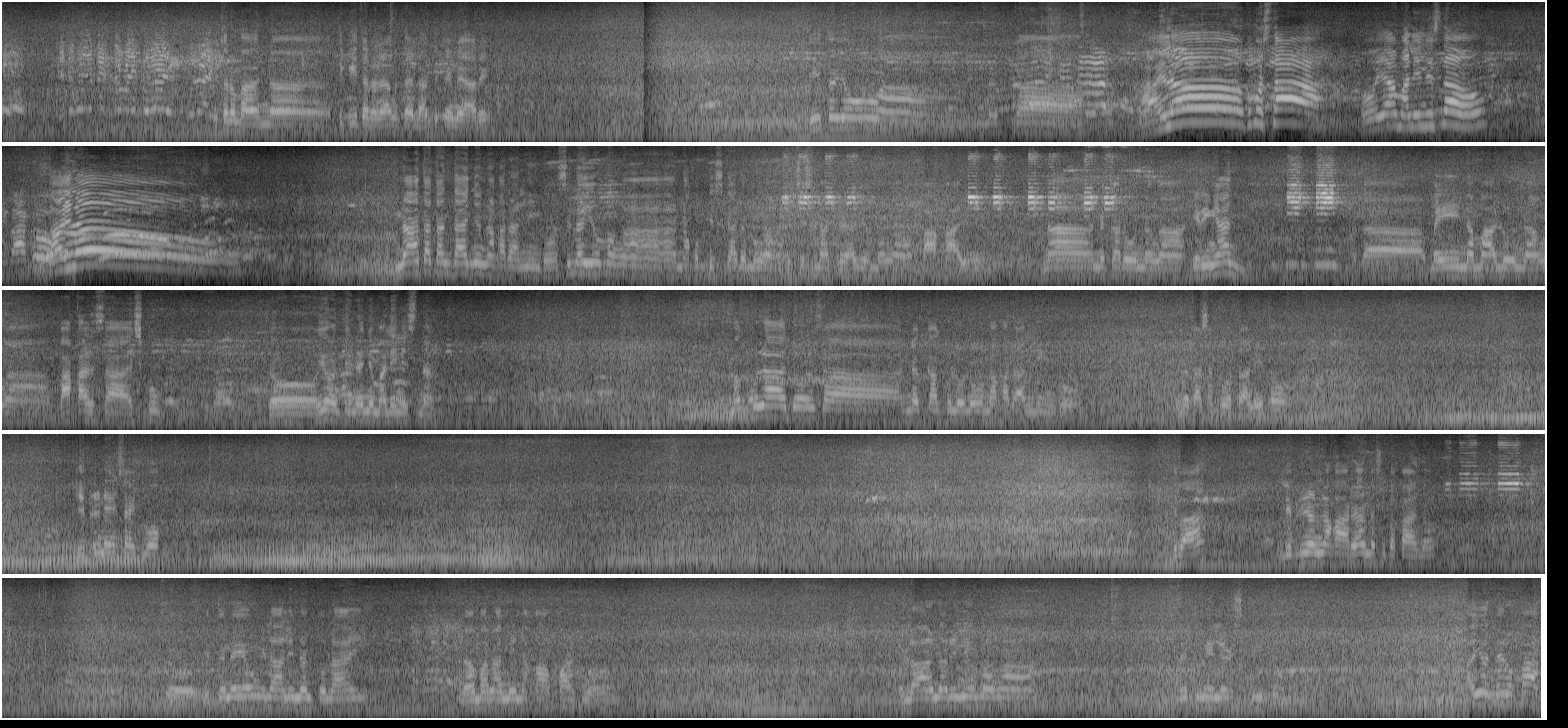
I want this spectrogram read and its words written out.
Ito naman, na tikita na lang dahil andito yung may-ari. Dito yung ah, nagka... Ah, hello! Kumusta? Oh, yeah, malinis na, oh. Panibago! Ah, hello! Natatandaan nyo nakaraning ko, sila yung mga nakumpiska ng mga excess material, yung mga bakal na nagkaroon ng ah, iringan. At ah, may namalo ng ah, bakal sa scoop. So, yun, tingnan nyo, malinis na. Magmula doon sa nagkagulo nung nakaraang linggo, nagkasagutan, ito, libre na yung sidewalk. Ba? Libre ng lakaran, mas paano. So, ito na yung ilalim ng tulay na marami nakapark noon. Wala na rin yung mga street wheelers dito. Ayun, meron pa.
